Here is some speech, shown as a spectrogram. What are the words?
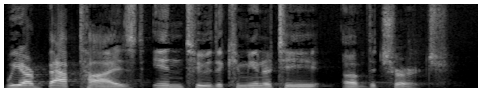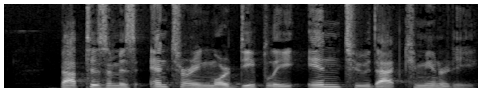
We are baptized into the community of the church. Baptism is entering more deeply into that community.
